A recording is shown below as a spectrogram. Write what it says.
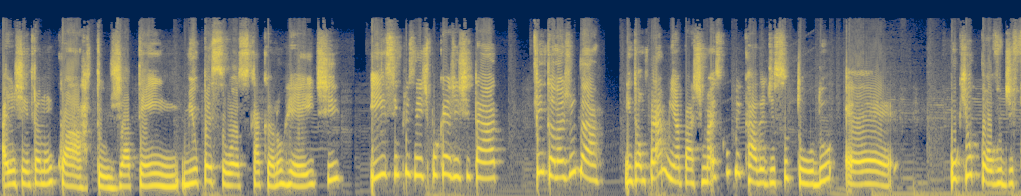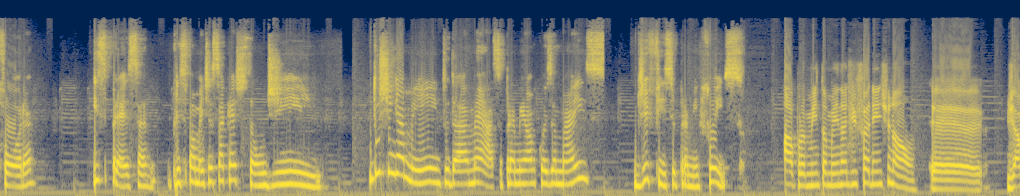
a gente entra num quarto, já tem mil pessoas cacando hate, e simplesmente porque a gente tá tentando ajudar. Então, pra mim, a parte mais complicada disso tudo é o que o povo de fora expressa, principalmente essa questão de do xingamento, da ameaça. Pra mim, é uma coisa mais difícil pra mim foi isso. Ah, pra mim também não é diferente, não. É, já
